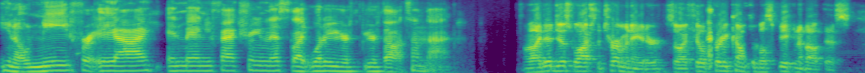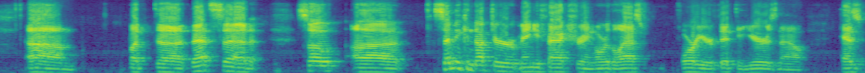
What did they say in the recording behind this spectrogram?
you know need for ai in manufacturing this? Like what are your your thoughts on that? Well i did just watch the terminator so i feel pretty comfortable speaking about this. Um, but uh, that said so uh, semiconductor manufacturing over the last 40 or 50 years now, has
